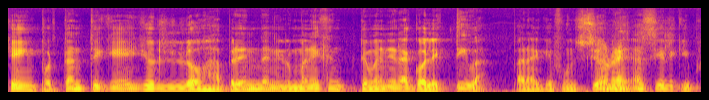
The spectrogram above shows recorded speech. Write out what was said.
que es importante que ellos los aprendan y los manejen de manera colectiva para que funcione así el equipo.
